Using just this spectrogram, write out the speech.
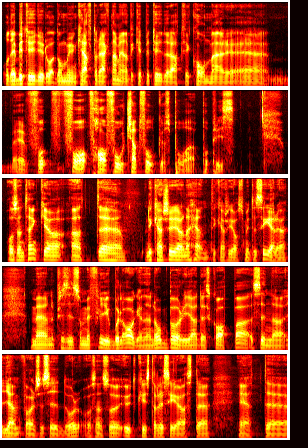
Och det betyder ju då, de är ju en kraft att räkna med, vilket betyder att vi kommer eh, eh, få, få, ha fortsatt fokus på, på pris. Och sen tänker jag att eh, det kanske redan har hänt, det kanske är jag som inte ser det. Men precis som med flygbolagen, när de började skapa sina jämförelsesidor och sen så utkristalliseras det ett eh,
